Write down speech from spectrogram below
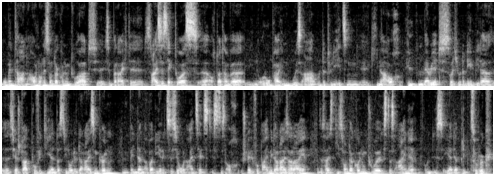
momentan auch noch eine Sonderkonjunktur hat, äh, ist im Bereich des Reisesektors. Äh, auch dort haben wir in Europa, in den USA und natürlich jetzt in äh, China auch Hilton, Marriott, solche Unternehmen, die da sehr stark profitieren, dass die Leute wieder reisen können. Wenn dann aber die Rezession einsetzt, ist das auch schnell vorbei mit der Reiserei. Das heißt, die Sonderkonjunktur ist das eine und ist eher der Blick zurück.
